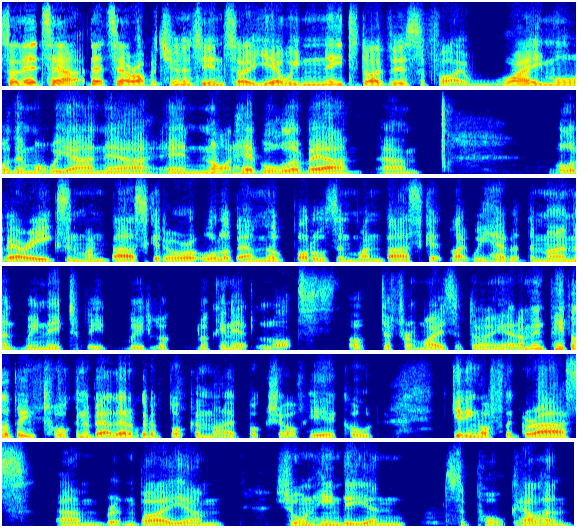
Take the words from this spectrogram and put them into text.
so that's our that's our opportunity. And so yeah we need to diversify way more than what we are now and not have all of our um, all of our eggs in one basket or all of our milk bottles in one basket like we have at the moment. We need to be we look looking at lots of different ways of doing it. I mean people have been talking about that. I've got a book in my bookshelf here called getting off the grass um, written by um, Shaun Hendy and sir paul callaghan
